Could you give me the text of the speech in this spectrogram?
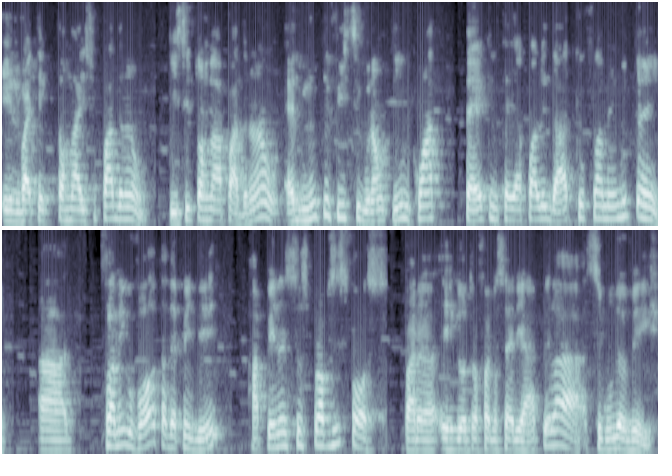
ele vai ter que tornar isso padrão. E se tornar padrão, é muito difícil segurar um time com a técnica e a qualidade que o Flamengo tem. o Flamengo volta a depender apenas de seus próprios esforços para erguer o troféu na Série A pela segunda vez.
